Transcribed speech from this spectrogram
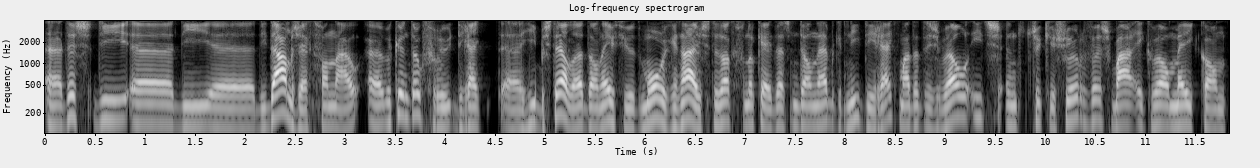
Uh, dus die, uh, die, uh, die dame zegt van nou, we kunnen het ook voor u direct hier bestellen. Dan heeft u het morgen in huis. Toen dacht ik van oké, dan heb ik het niet direct. Maar dat is wel iets, een stukje service waar ik wel mee kan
